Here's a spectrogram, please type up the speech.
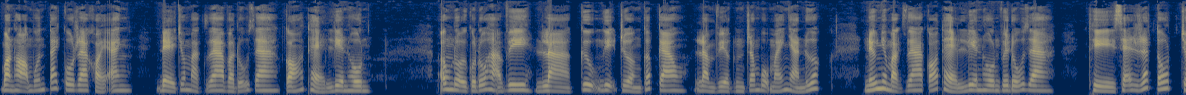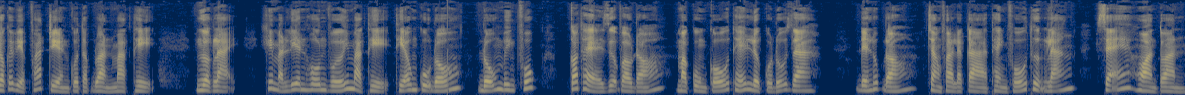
Bọn họ muốn tách cô ra khỏi anh để cho Mạc Gia và Đỗ Gia có thể liên hôn. Ông nội của Đỗ Hạ Vi là cựu nghị trưởng cấp cao làm việc trong bộ máy nhà nước. Nếu như Mạc Gia có thể liên hôn với Đỗ Gia, thì sẽ rất tốt cho cái việc phát triển của tập đoàn Mạc Thị. Ngược lại, khi mà liên hôn với Mạc Thị thì ông cụ Đỗ, Đỗ Minh Phúc Có thể dựa vào đó mà củng cố thế lực của Đỗ Gia. Đến lúc đó, chẳng phải là cả thành phố Thượng Lãng sẽ hoàn toàn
